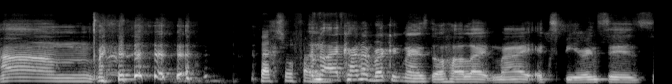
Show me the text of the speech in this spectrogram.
um. That's so funny. No, I kind of recognize though how like my experience is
